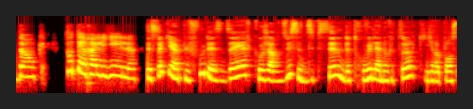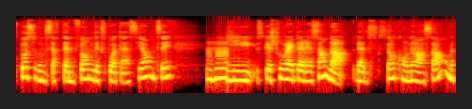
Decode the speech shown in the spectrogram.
Donc, tout est relié. C'est ça qui est un peu fou de se dire qu'aujourd'hui, c'est difficile de trouver de la nourriture qui ne repose pas sur une certaine forme d'exploitation. Mm-hmm. Puis ce que je trouve intéressant dans la discussion qu'on a ensemble,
